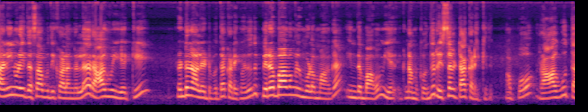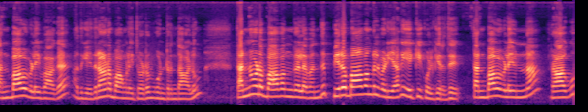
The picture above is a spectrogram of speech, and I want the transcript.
சனியினுடைய தசாபுதி காலங்களில் ராகுவை இயக்கி ரெண்டு நாலு எட்டு பார்த்தா கிடைக்கும். இது வந்து பிறபாவங்கள் மூலமாக இந்த பாவம் நமக்கு வந்து ரிசல்ட்டாக கிடைக்குது. அப்போது ராகு தன்பாவ விளைவாக அதுக்கு எதிரான பாவங்களை தொடர்பு கொண்டிருந்தாலும் தன்னோட பாவங்களை வந்து பிற பாவங்கள் வழியாக இயக்கிக் கொள்கிறது. தன்பாவ விளைவுன்னா ராகு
